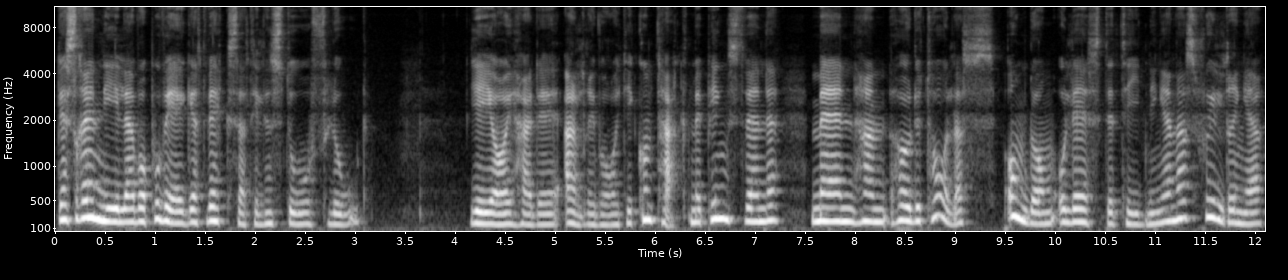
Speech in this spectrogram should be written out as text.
Dess rännilar var på väg att växa till en stor flod. Georg hade aldrig varit i kontakt med pingstvänner men han hörde talas om dem och läste tidningarnas skildringar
